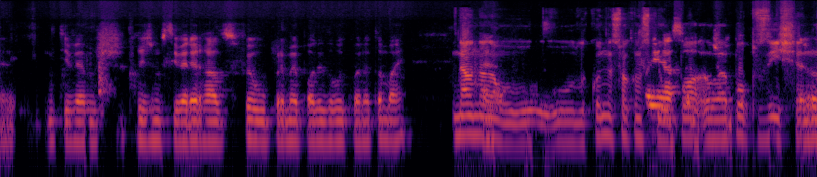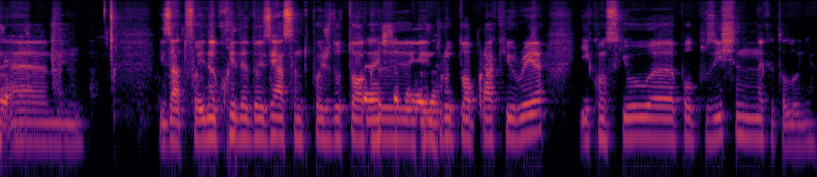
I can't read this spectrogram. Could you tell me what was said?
Uh, tivemos, corrijo-me se estiver errado, foi o primeiro pódio do Lacona também. Não, não, não. O, o Lecuna só conseguiu a, a pole position. Um, exato, foi na corrida 2 em Assen depois do toque é, entre o Toprak e o Rea e conseguiu a pole position na Catalunha.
